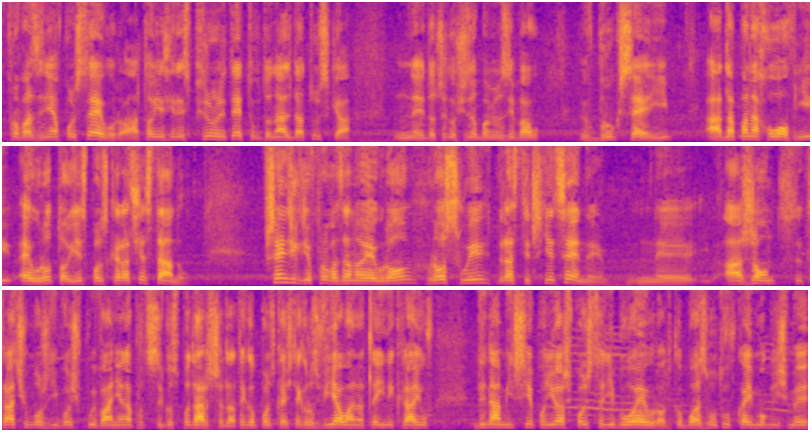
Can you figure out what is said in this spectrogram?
wprowadzenia w Polsce euro, a to jest jeden z priorytetów Donalda Tuska, m, do czego się zobowiązywał w Brukseli. A dla pana Hołowni euro to jest polska racja stanu. Wszędzie, gdzie wprowadzano euro, rosły drastycznie ceny, mm, a rząd tracił możliwość wpływania na procesy gospodarcze. Dlatego Polska się tak rozwijała na tle innych krajów dynamicznie, ponieważ w Polsce nie było euro, tylko była złotówka i mogliśmy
